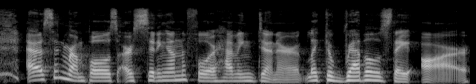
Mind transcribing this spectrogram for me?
Alice and Rumples are sitting on the floor having dinner, like the rebels they are.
